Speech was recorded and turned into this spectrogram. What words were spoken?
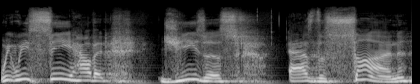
We, we see how that Jesus, as the Son,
